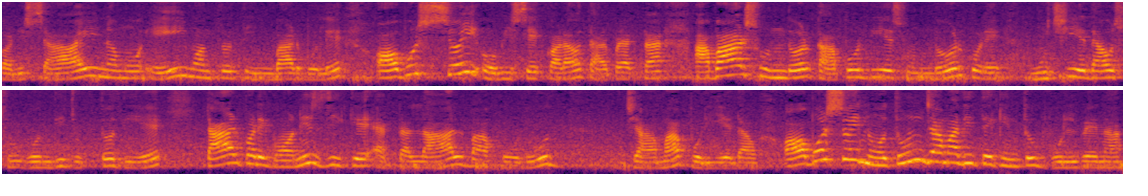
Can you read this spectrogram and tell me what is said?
গণেশাই নম, এই মন্ত্র তিনবার বলে অবশ্যই অভিষেক করাও। তারপর একটা আবার সুন্দর কাপড় দিয়ে সুন্দর করে মুছিয়ে দাও, সুগন্ধিযুক্ত দিয়ে। তারপরে গণেশজিকে একটা লাল বা হলুদ জামা পরিয়ে দাও। অবশ্যই নতুন জামা দিতে কিন্তু ভুলবে না।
